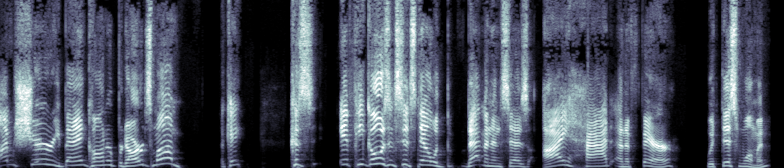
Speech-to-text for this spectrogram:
I'm sure he banged Connor Bedard's mom. Okay. Because if he goes and sits down with Bettman and says, I had an affair with this woman,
